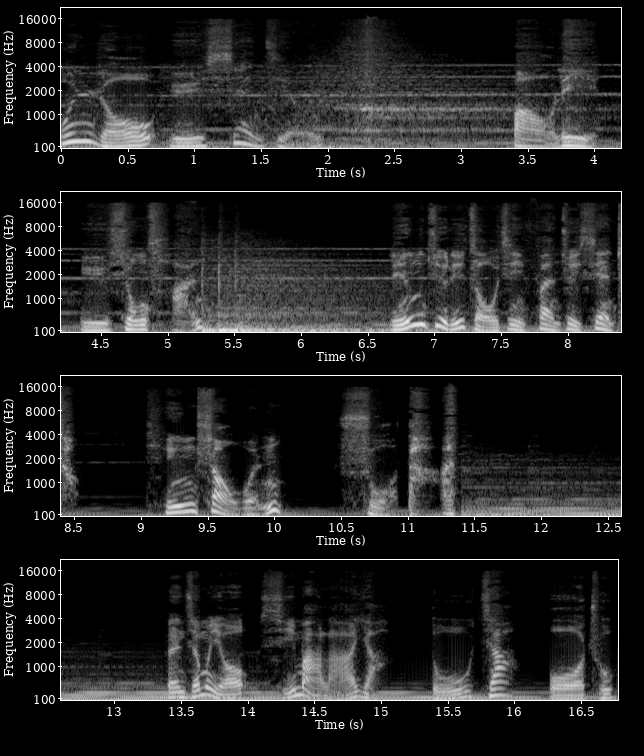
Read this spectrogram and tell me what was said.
温柔与陷阱，暴力与凶残，零距离走进犯罪现场，听上文说大案。本节目由喜马拉雅独家播出。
